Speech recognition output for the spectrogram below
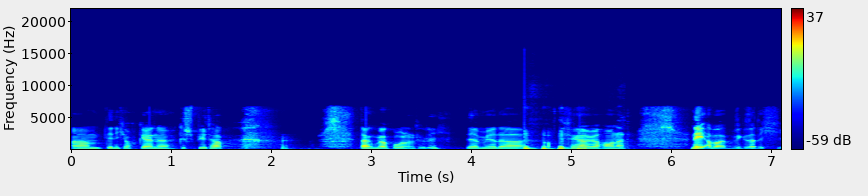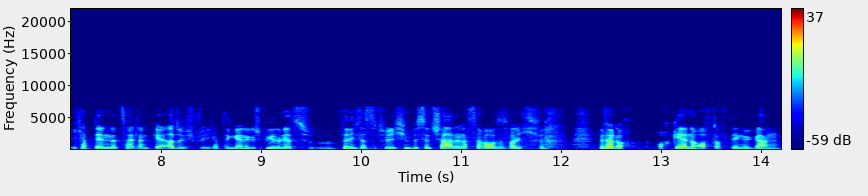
ähm, den ich auch gerne gespielt habe. Dank Mirko natürlich, der mir da auf die Finger gehauen hat. Nee, aber wie gesagt, ich, ich habe den eine Zeit lang, also ich, ich habe den gerne gespielt und jetzt finde ich das natürlich ein bisschen schade, dass er raus ist, weil ich bin halt auch, auch gerne oft auf den gegangen.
